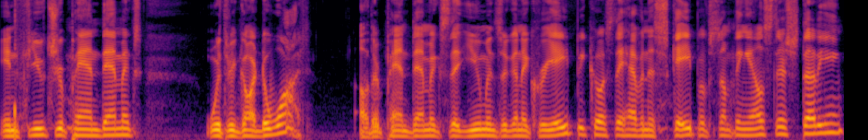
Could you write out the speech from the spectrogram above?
in future pandemics with regard to what? Other pandemics that humans are going to create because they have an escape of something else they're studying?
